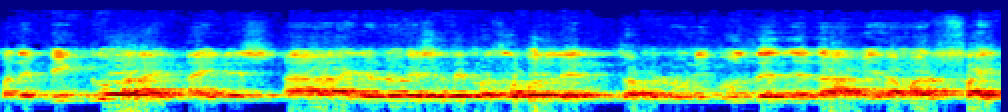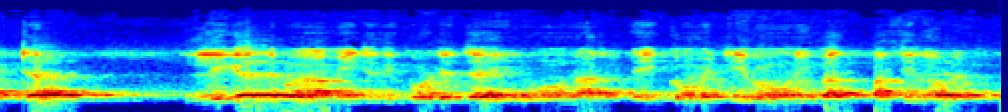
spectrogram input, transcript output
মানে বিজ্ঞ আই- আইনের লোকের সাথে কথা বললেন, তখন উনি বুঝলেন যে না, আমি আমার ফাইটটা লিগাল এবং আমি যদি কোর্টে যাই, ওনার এই কমিটি এবং উনি বাতিল হবেন।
